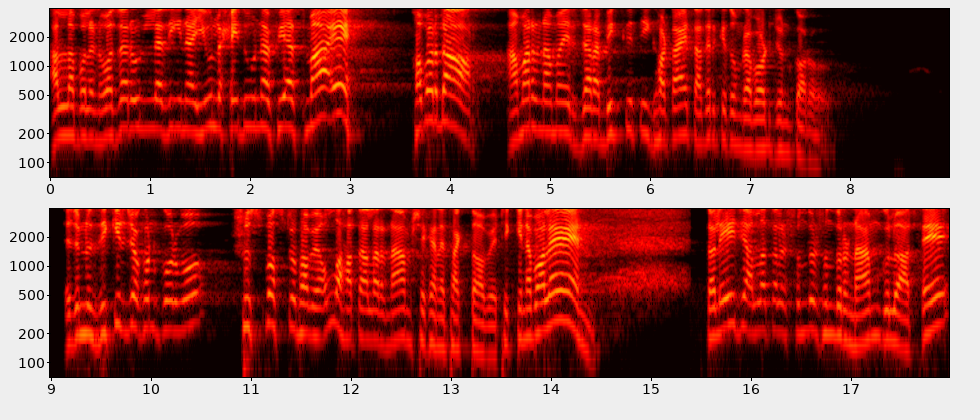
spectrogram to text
আল্লাহ বলেন খবরদার, আমার নামের যারা বিকৃতি ঘটায় তাদেরকে তোমরা বর্জন করো। এজন্য জিকির যখন করব, সুস্পষ্টভাবে আল্লাহ তাআলার নাম সেখানে থাকতে হবে। ঠিক কিনা বলেন? তাহলে এই যে আল্লাহ তাআলার সুন্দর সুন্দর নামগুলো আছে,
